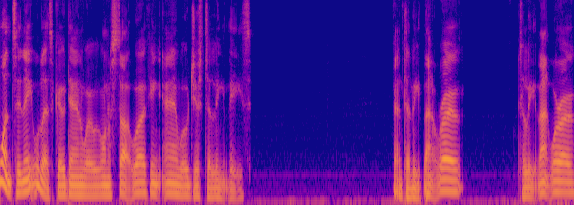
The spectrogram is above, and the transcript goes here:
Once enabled, let's go down where we want to start working and we'll just delete these. And delete that row, delete that row,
